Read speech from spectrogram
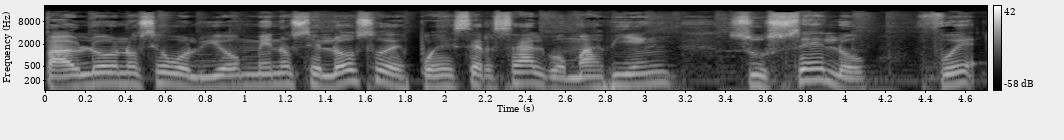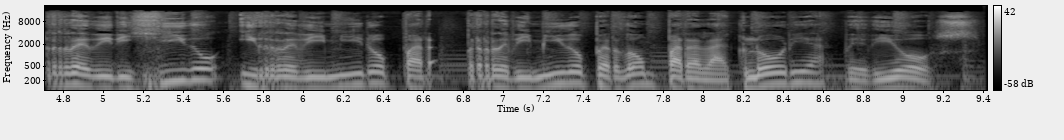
Pablo no se volvió menos celoso después de ser salvo, más bien su celo fue redirigido y redimido para, redimido, perdón, para la gloria de Dios.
